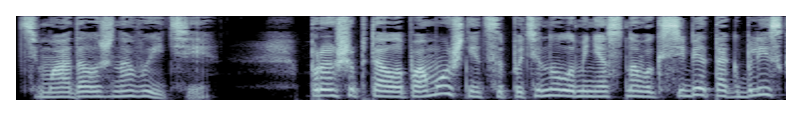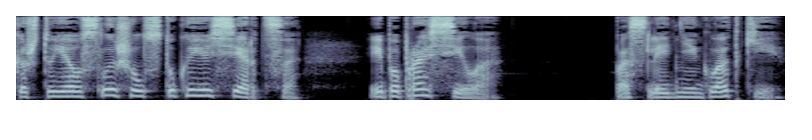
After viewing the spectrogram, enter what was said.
тьма должна выйти», — прошептала помощница, потянула меня снова к себе так близко, что я услышал стук ее сердца, и попросила. Последние глотки.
